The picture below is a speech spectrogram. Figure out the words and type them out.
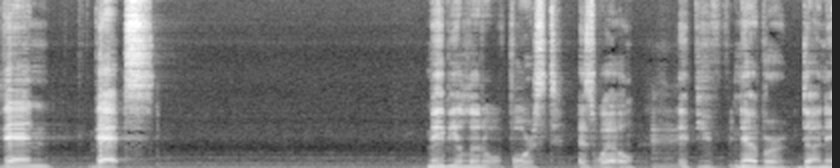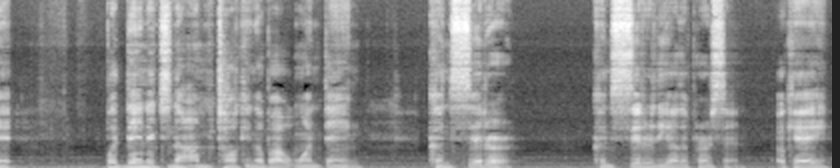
then that's maybe a little forced as well mm-hmm. if you've never done it. But then it's not, I'm talking about one thing. Consider, consider the other person, okay?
